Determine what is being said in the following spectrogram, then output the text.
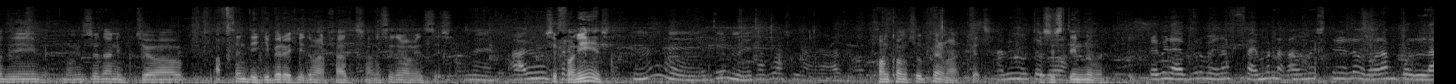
ότι νομίζω ήταν η πιο αυθεντική περιοχή του Μαρχάτισαν. Εσύ τι νομίζεις. Ναι. Άβη μου Συμφωνείς; πρέπει- Ναι, τι εννοείς, αφού ας ήταν άβη. Hong Kong Supermarket. Άβη μου το Το πω. συστήνουμε. Πρέπει να βρούμε ένα φάιμορ να κάνουμε στην Ελεονόρα πολλά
